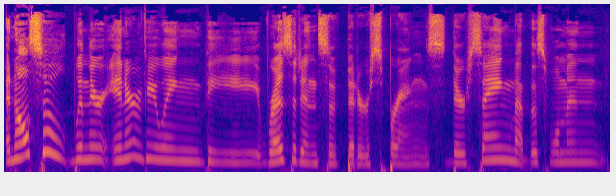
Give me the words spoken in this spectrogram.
And also, when they're interviewing the residents of Bitter Springs, they're saying that this woman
